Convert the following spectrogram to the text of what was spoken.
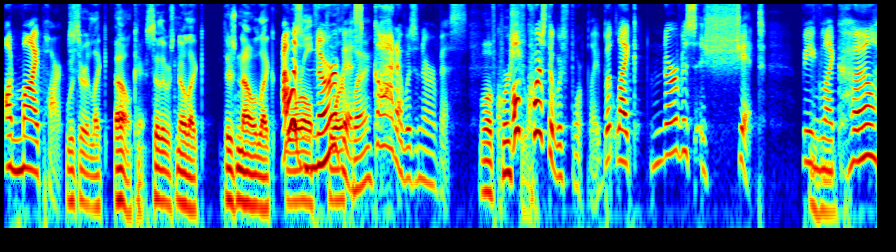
on my part. Was there like oh okay. So there was no like there's no like I was nervous. foreplay? God, I was nervous. Well of course Oh, you of course there was foreplay, but like nervous as shit. Being Mm-hmm. like, huh,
